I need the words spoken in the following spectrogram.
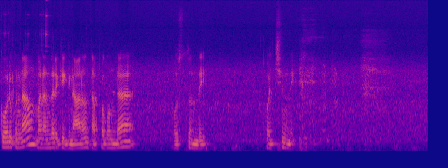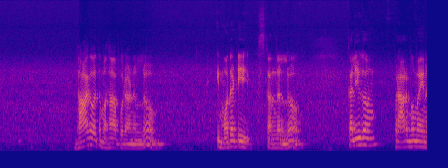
కోరుకున్నాం. మనందరికీ జ్ఞానం తప్పకుండా వస్తుంది. వచ్చింది. భాగవత మహాపురాణంలో ఈ మొదటి స్కందంలో కలియుగం ప్రారంభమైన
